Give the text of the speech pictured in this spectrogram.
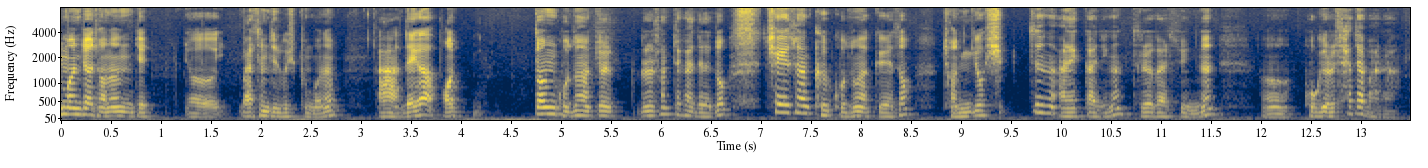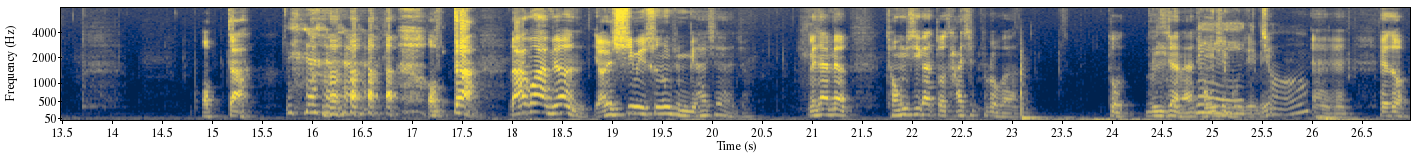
먼저 저는 이제 어 말씀드리고 싶은 거는 아 내가 어떤 고등학교를 선택하더라도 최소한 그 고등학교에서 전교 10등 안에까지는 들어갈 수 있는 어 고교를 찾아봐라. 없다. 없다 라고 하면 열심히 수능 준비하셔야죠. 왜냐하면 정시가 또 40%가 또 늘잖아요. 정시 네, 모집이. 그쵸. 예, 예. 그래서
